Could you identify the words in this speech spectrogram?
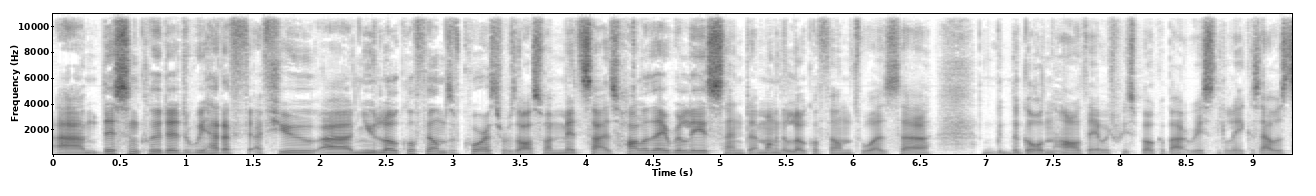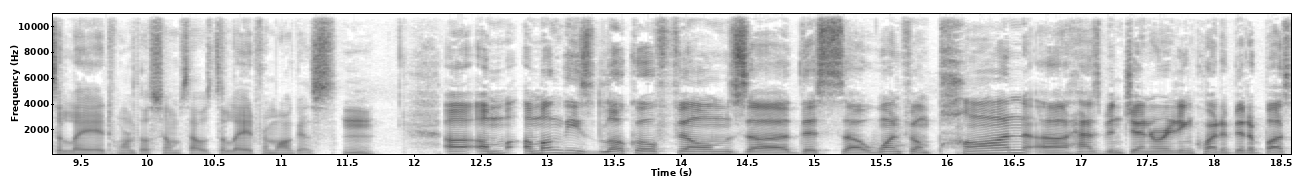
Um, this included we had a, f- a few uh, new local films, of course. There was also a mid-sized holiday release, and among the local films was uh, the Golden Holiday, which we spoke about recently because that was delayed. One of those films that was delayed from August. Mm. Uh, um, among these local films, uh, this uh, one film, Pawn, uh, has been generating quite a bit of buzz.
